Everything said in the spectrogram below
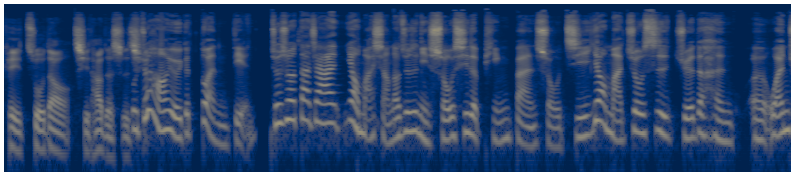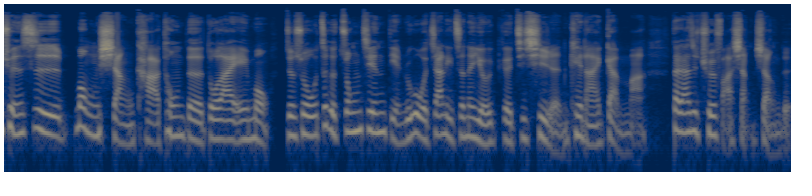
可以做到其他的事情。我觉得好像有一个断点，就是说大家要么想到就是你熟悉的平板手机，要么就是觉得很呃完全是梦想卡通的哆啦 A 梦，就是说这个中间点，如果我家里真的有一个机器人可以拿来干嘛，大家是缺乏想象的。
